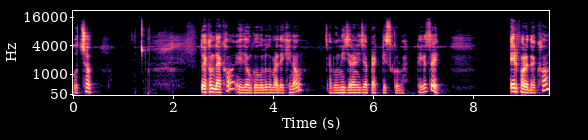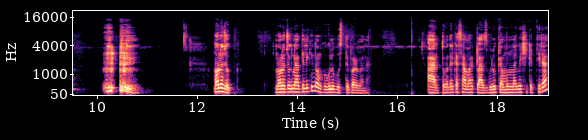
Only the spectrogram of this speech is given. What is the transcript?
বুঝছ? তো এখন দেখো এই যে অঙ্কগুলো তোমরা দেখে নাও এবং নিজেরা নিজেরা প্র্যাকটিস করবা, ঠিক আছে? এরপরে দেখো, মনোযোগ। মনোযোগ না দিলে কিন্তু অঙ্কগুলো বুঝতে পারবে না। আর তোমাদের কাছে আমার ক্লাসগুলো কেমন লাগবে শিক্ষার্থীরা,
